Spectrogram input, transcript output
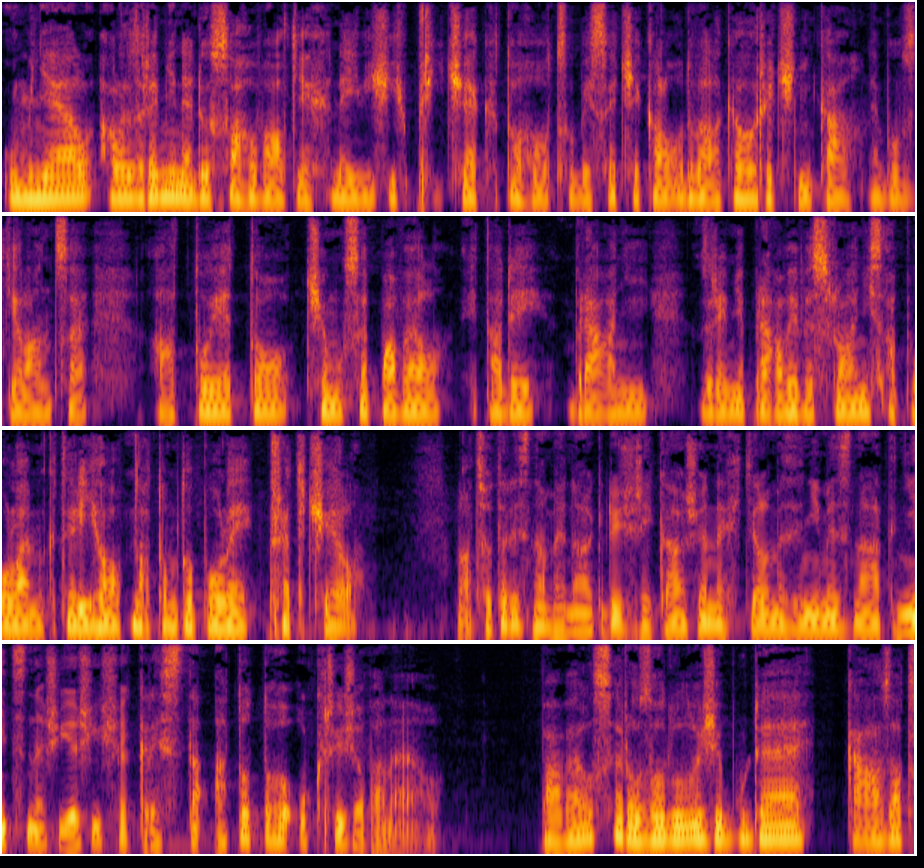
Uměl, ale zřejmě nedosahoval těch nejvyšších příček toho, co by se čekalo od velkého řečníka nebo vzdělance. A to je to, čemu se Pavel i tady brání, zřejmě právě ve srovnání s Apolem, který ho na tomto poli předčil. No a co tedy znamená, když říká, že nechtěl mezi nimi znát nic než Ježíše Krista a to toho ukřižovaného? Pavel se rozhodl, že bude kázat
